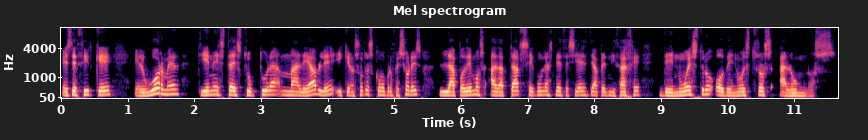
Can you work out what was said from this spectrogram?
es decir que el warmer tiene esta estructura maleable y que nosotros como profesores la podemos adaptar según las necesidades de aprendizaje de nuestro o de nuestros alumnos.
